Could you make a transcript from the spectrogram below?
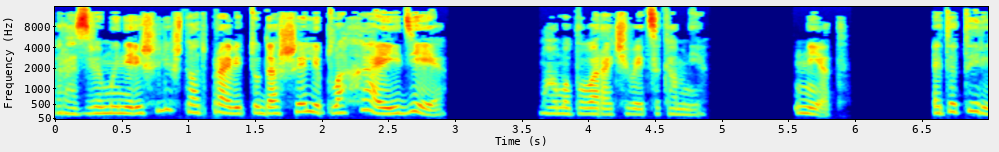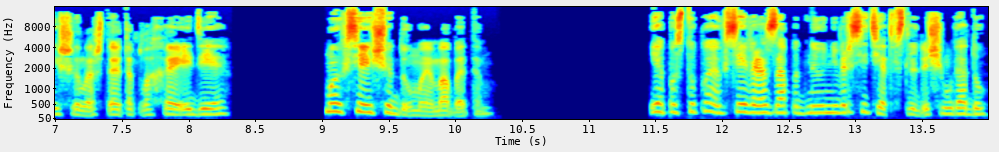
Разве мы не решили, что отправить туда Шелли плохая идея? Мама поворачивается ко мне. Нет. Это ты решила, что это плохая идея. Мы все еще думаем об этом. Я поступаю в Северо-Западный университет в следующем году,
